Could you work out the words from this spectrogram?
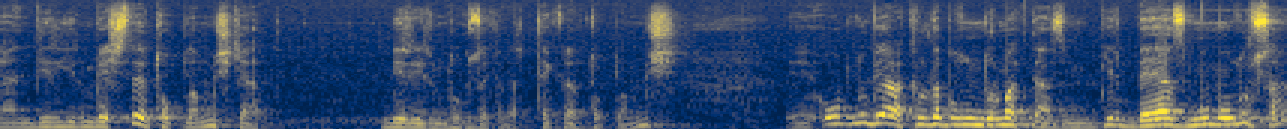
yani 1.25'te de toplanmış kağıt. 1.29'a kadar tekrar toplanmış. E, onu bir akılda bulundurmak lazım. Bir beyaz mum olursa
